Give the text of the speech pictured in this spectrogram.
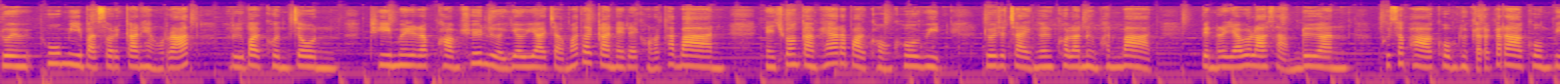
โดยผู้มีบัตรสวัสดิการแห่งรัฐ หรือบัตรคนจน ที่ไม่ได้รับความช่วยเหลือเยียวยาจากมาตรการใดๆของรัฐบาล ในช่วงการแพร่ระบาดของโควิด โดยจะจ่ายเงินคนละ 1,000 บาท เป็นระยะเวลา 3 เดือน พฤษภาคมถึงกรกฎาคมปี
